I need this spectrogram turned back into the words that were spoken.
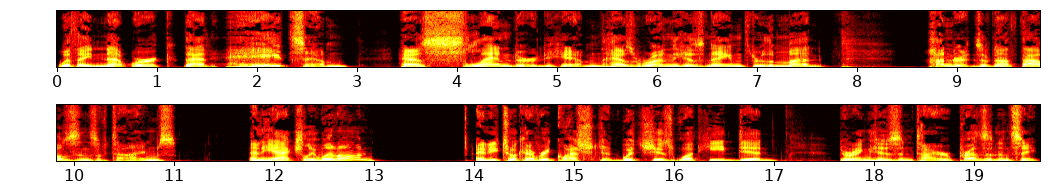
with a network that hates him, has slandered him, has run his name through the mud hundreds, if not thousands of times. And he actually went on and he took every question, which is what he did during his entire presidency.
